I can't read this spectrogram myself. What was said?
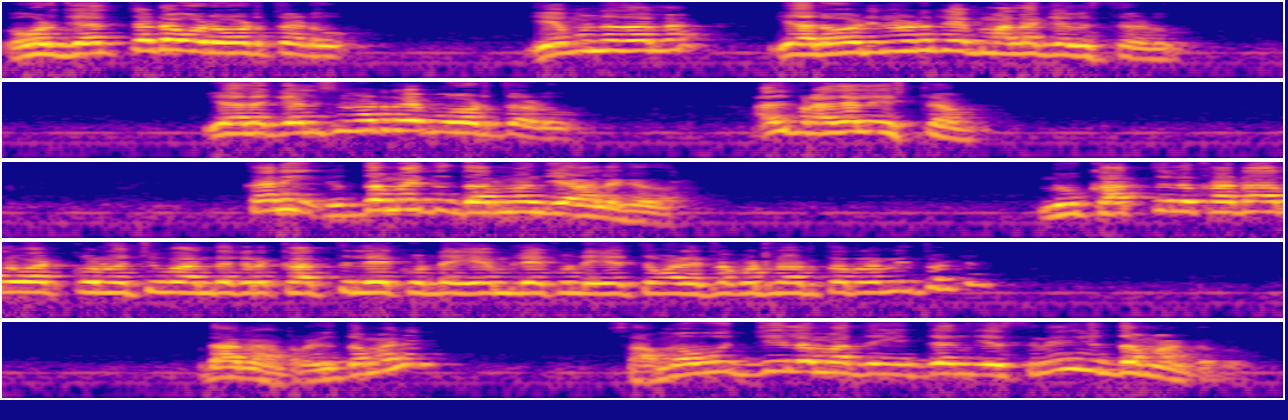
ఒకడు గెలుస్తాడు ఒకడు ఓడతాడు. ఏమున్నది అలా ఇవాళ ఓడినోడు రేపు మళ్ళీ గెలుస్తాడు. ఇవాళ గెలిచినోడు రేపు ఓడతాడు. అది ప్రజల ఇష్టం. కానీ యుద్ధం అయితే ధర్మం చేయాలి కదా. నువ్వు కత్తులు కటాలు పట్టుకొని వచ్చి వాని దగ్గర కత్తి లేకుండా ఏం లేకుండా ఎత్తే వాడు ఎట్లా కొట్లాడతారా నీతోటి? దాని అంటారు యుద్ధం అని? సమవుజ్జీల మధ్య యుద్ధం చేస్తేనే యుద్ధం అంటారు.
